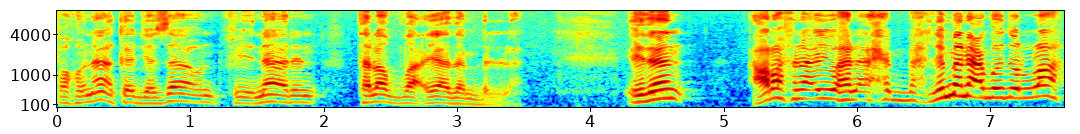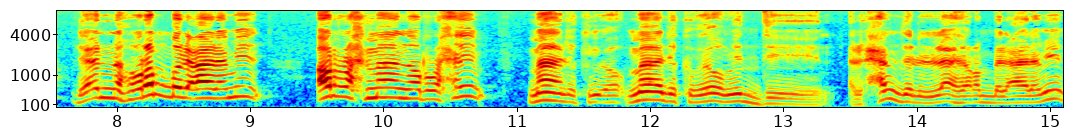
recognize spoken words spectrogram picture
فهناك جزاء في نار تلظى عياذا بالله. إذا عرفنا أيها الأحبة لما نعبد الله؟ لأنه رب العالمين الرحمن الرحيم مالك مالك يوم الدين. الحمد لله رب العالمين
